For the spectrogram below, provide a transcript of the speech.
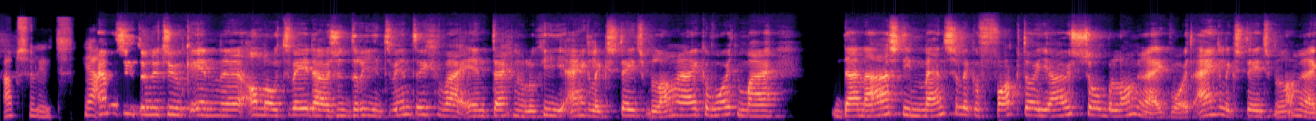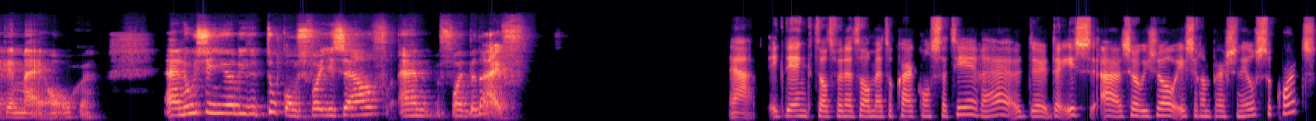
Absoluut. Ja. En we zitten natuurlijk in uh, anno 2023, waarin technologie eigenlijk steeds belangrijker wordt. Maar daarnaast die menselijke factor juist zo belangrijk wordt. Eigenlijk steeds belangrijker in mijn ogen. En hoe zien jullie de toekomst voor jezelf en voor het bedrijf? Ja, ik denk dat we het al met elkaar constateren. Hè. Er, er is, uh, sowieso is er een personeelstekort.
